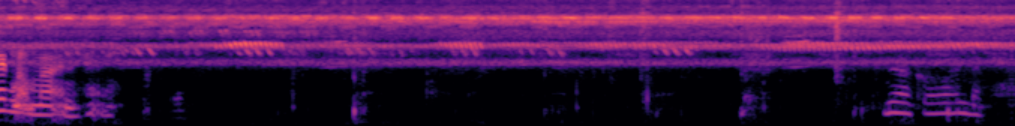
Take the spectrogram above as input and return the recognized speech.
จักหน่อมานี่ให้เมื่อก่อนบัดนี้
